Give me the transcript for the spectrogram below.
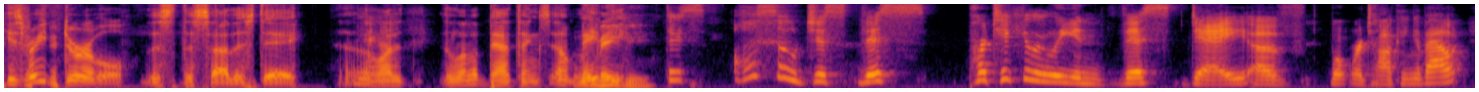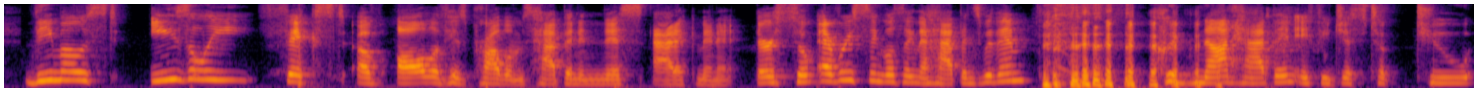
He's very durable this this uh, this day. Uh, A lot of a lot of bad things. Oh, maybe. Maybe. There's also just this, particularly in this day of what we're talking about, the most easily fixed of all of his problems happen in this attic minute. There's so every single thing that happens with him could not happen if he just took two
